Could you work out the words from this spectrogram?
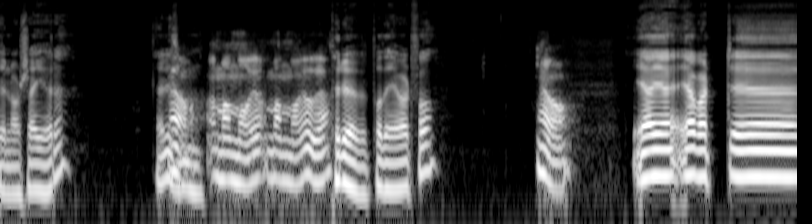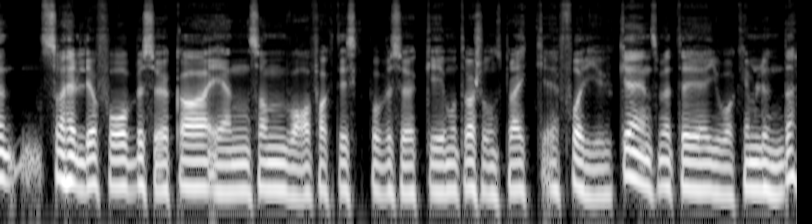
det lar seg gjøre. Liksom Ja, man må jo, man må jo det. prøve på det, i hvert fall. Ja. Jeg, jeg, jeg har vært eh, så heldig å få besøk av en som var faktisk på besøk i motivasjonspreik eh, forrige uke, en som heter Joakim Lunde.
